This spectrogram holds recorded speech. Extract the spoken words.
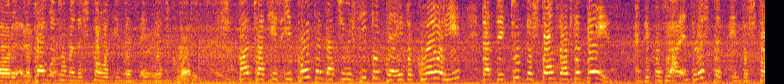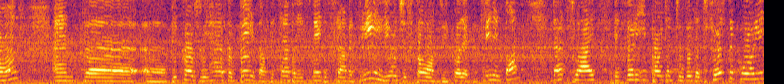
or the pregnant woman stone in this, in this quarry. But what is important that you will see today, the quarry that they took the stones of the base. And because we are interested in the stones, and uh, uh, because we have the base of the temple is made from three huge stones, we call it the 3D stone. That's why it's very important to visit first the quarry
